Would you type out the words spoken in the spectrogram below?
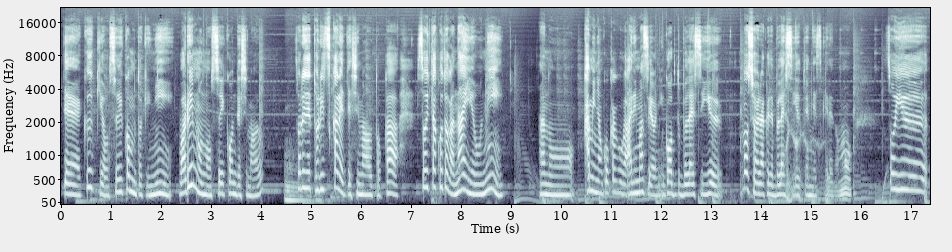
って空気を吸い込むときに悪いものを吸い込んでしまう。うん。それで取り憑かれてしまうとか、そういったことがないように、あのー神のご加護がありますように、God bless you の省略で bless you って言うんですけれども、そういう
